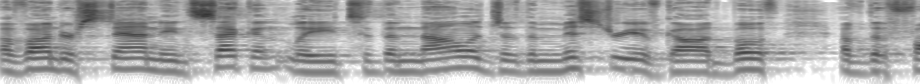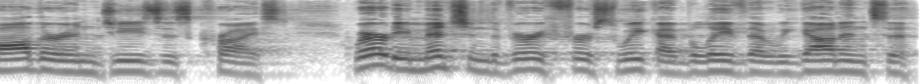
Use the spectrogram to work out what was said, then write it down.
of understanding. Secondly, to the knowledge of the mystery of God, both of the Father and Jesus Christ. We already mentioned the very first week, I believe, that we got into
